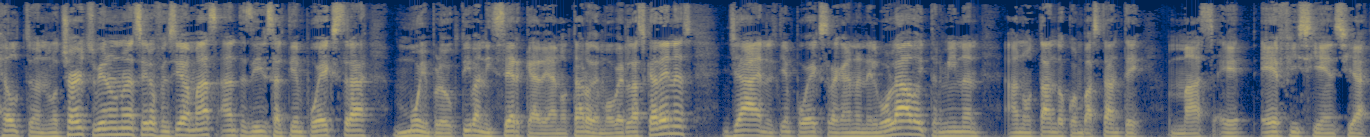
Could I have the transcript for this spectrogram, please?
Hilton. Los Chargers tuvieron una serie ofensiva más antes de irse al tiempo extra, muy improductiva, ni cerca de anotar o de mover las cadenas. Ya en el tiempo extra ganan el volado y terminan anotando con bastante más eh, eficiencia.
